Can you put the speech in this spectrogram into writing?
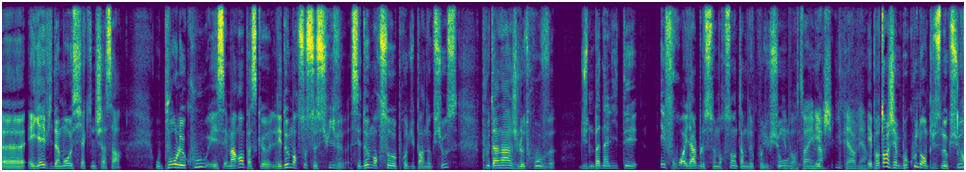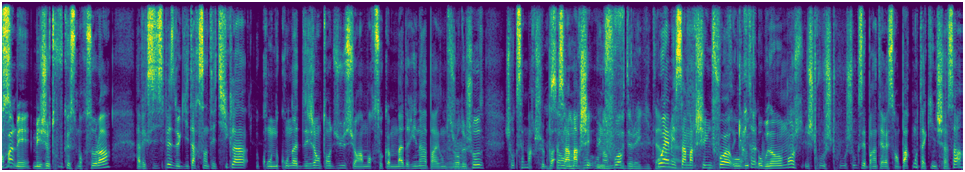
Euh, et il y a évidemment aussi à Kinshasa, où pour le coup, et c'est marrant parce que les deux morceaux se suivent, ces deux morceaux produits par Noxious. Putana, je le trouve d'une banalité effroyable ce morceau en termes de production. Et pourtant, il Et- marche hyper bien. Et pourtant, j'aime beaucoup en plus Noxious, mais, mais je trouve que ce morceau-là, avec cette espèce de guitare synthétique là, qu'on a déjà entendu sur un morceau comme Madrina, par exemple, ce genre de choses, je trouve que ça marche pas. Ça, Ça, a marché une fois. de la guitare. Ouais, mais là. ça a marché une fois. Au bout, cartonne. au bout d'un moment, je trouve, je trouve, je trouve que c'est pas intéressant. Par contre, à Kinshasa,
